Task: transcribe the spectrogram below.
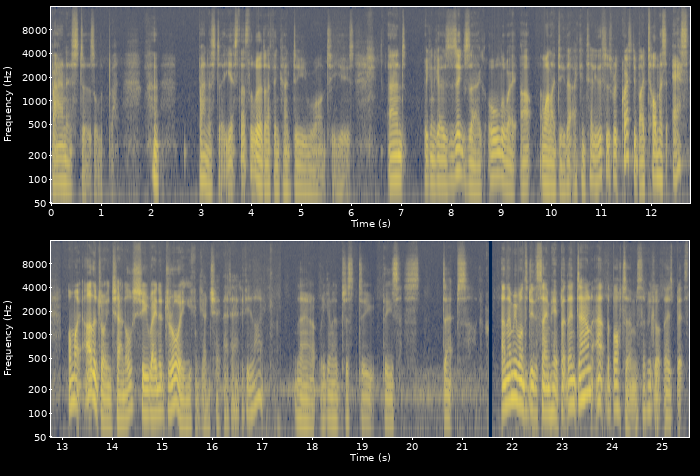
banisters or the banister. Yes that's the word I think I do want to use and we're going to go zigzag all the way up. And while I do that I can tell you this was requested by Thomas S. on my other drawing channel Shoo Rayner Drawing. You can go and check that out if you like. Now we're going to just do these steps. And then we want to do the same here, but then down at the bottom, so we've got those bits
